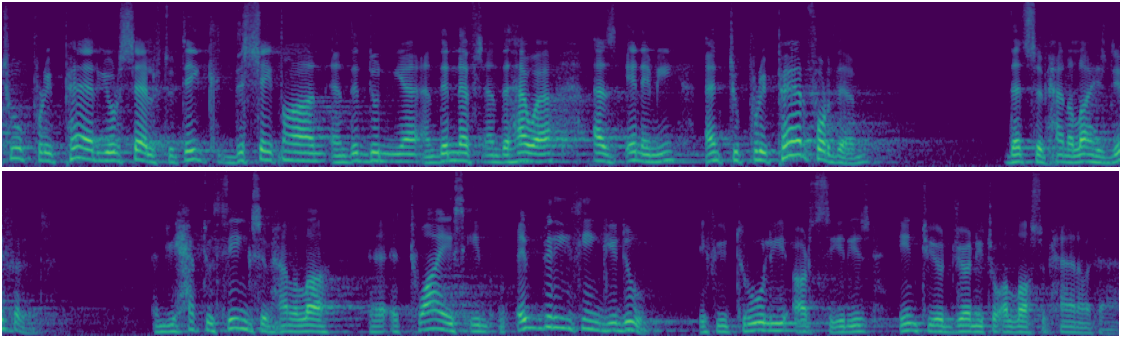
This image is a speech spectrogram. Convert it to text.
to prepare yourself to take the shaitan and the dunya and the nafs and the hawa as enemy and to prepare for them, that subhanallah is different. And you have to think, subhanallah, uh, uh, twice in everything you do if you truly are serious into your journey to Allah subhanahu wa ta'ala.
